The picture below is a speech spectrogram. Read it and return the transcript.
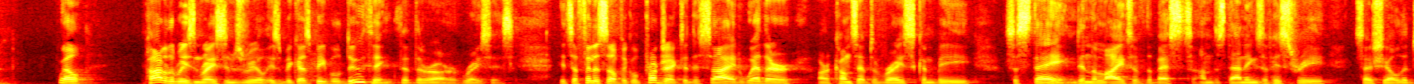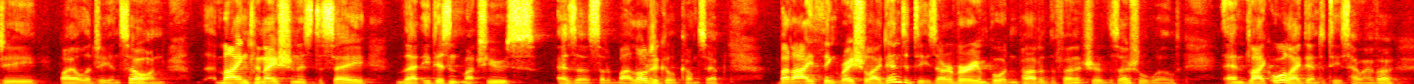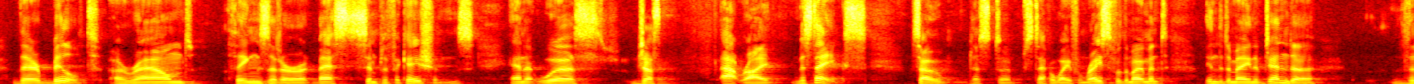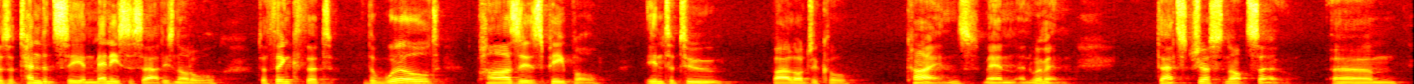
Well, part of the reason racism is real is because people do think that there are races. It's a philosophical project to decide whether our concept of race can be sustained in the light of the best understandings of history, sociology, biology, and so on. My inclination is to say that it isn't much use as a sort of biological concept, but I think racial identities are a very important part of the furniture of the social world. And like all identities, however, they're built around things that are at best simplifications and at worst just outright mistakes. So, just to step away from race for the moment, in the domain of gender, there's a tendency in many societies, not all, to think that the world parses people into two biological kinds, men and women. That's just not so. Um,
